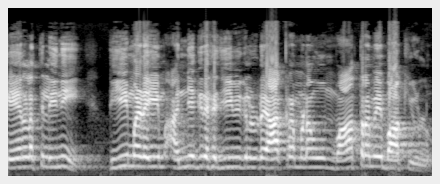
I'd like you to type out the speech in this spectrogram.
കേരളത്തിൽ ഇനി തീമഴയും അന്യഗ്രഹ ജീവികളുടെ ആക്രമണവും മാത്രമേ ബാക്കിയുള്ളൂ.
